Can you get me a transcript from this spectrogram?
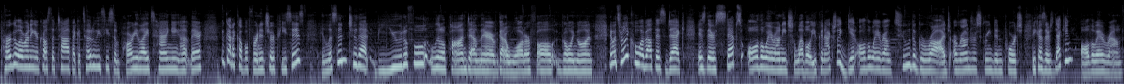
pergola running across the top. I could totally see some party lights hanging up there. We've got a couple furniture pieces and listen to that beautiful little pond down there. We've got a waterfall going on. And what's really cool about this deck is there's steps all the way around each level. You can actually get all the way around to the garage around your screened in porch because there's decking all the way around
